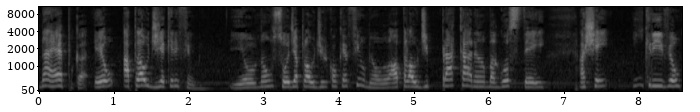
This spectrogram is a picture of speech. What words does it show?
Na época, eu aplaudi aquele filme. E eu não sou de aplaudir qualquer filme. Eu aplaudi pra caramba, gostei, achei incrível.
